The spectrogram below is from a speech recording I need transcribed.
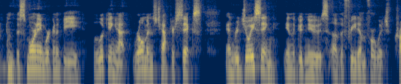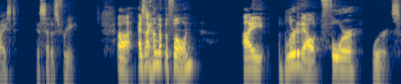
this morning we're going to be looking at Romans chapter 6 and rejoicing in the good news of the freedom for which Christ has set us free. Uh, as I hung up the phone, I blurted out four words.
